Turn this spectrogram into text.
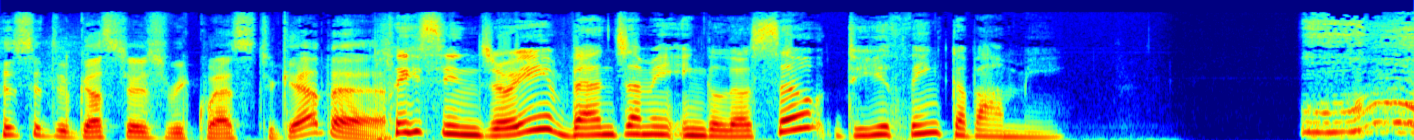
listen to Guster's request together. Please enjoy Benjamin Ingrosso. Do you think about me? Do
